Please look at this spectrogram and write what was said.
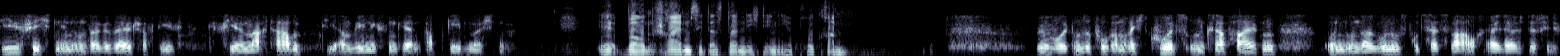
die Schichten in unserer Gesellschaft, die viel Macht haben, die am wenigsten gern abgeben möchten. Äh, warum schreiben Sie das dann nicht in Ihr Programm? wir wollten unser Programm recht kurz und knapp halten. Und unser Gründungsprozess war auch relativ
